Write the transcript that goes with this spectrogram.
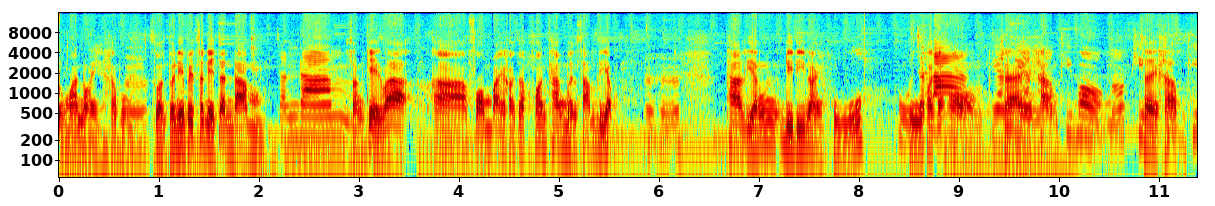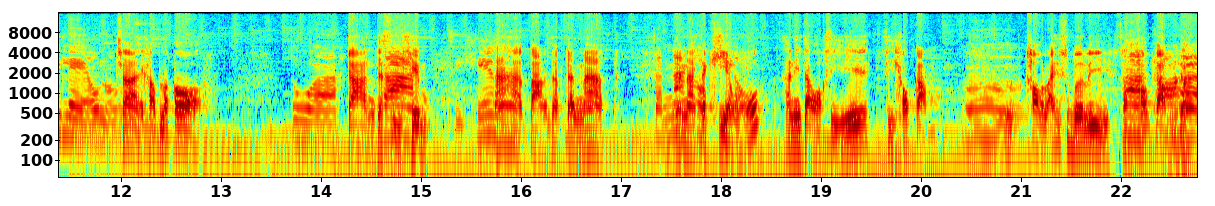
ลงมาหน่อยครับผม อืม ส่วนตัวนี้เป็นเสน่ห์จันทร์ดจันดำสังเกตว่าอ่าฟอร์มใบเขาจะค่อนข้างเหมือนสามเหลี่ยมำอือฮะถ้าเลี้ยงดีๆหน่อยหู หูหูจะเขาจะออกต่างอย่างใช่อย่างครับที่บอกเนาะคลิปใช่ครับคลิปที่แล้วเนาะใช่ครับแล้วก็ตัวก้านจะสีเข้มสีเข้มอ่าต่างจากจันนาคจันจันนาคออกจะเขียว อันนี้จะออกสีสีข้าวกล่ อืมำเข้าไรซ์เบอร์รี่สักข้าวกล่ำเดี๋ยวอ่า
